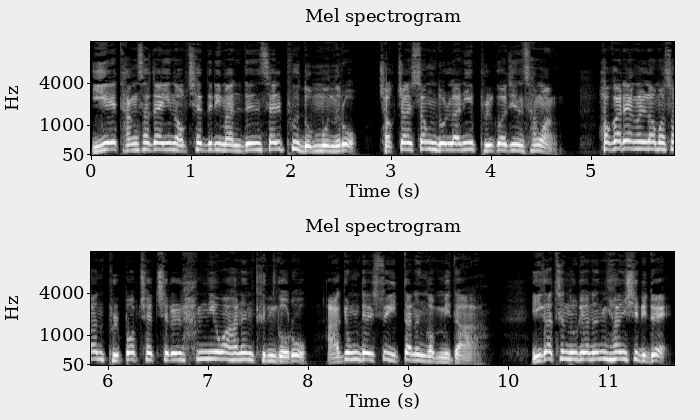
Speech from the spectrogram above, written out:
이에 당사자인 업체들이 만든 셀프 논문으로 적절성 논란이 불거진 상황, 허가량을 넘어선 불법 채취를 합리화하는 근거로 악용될 수 있다는 겁니다. 이 같은 우려는 현실이 돼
